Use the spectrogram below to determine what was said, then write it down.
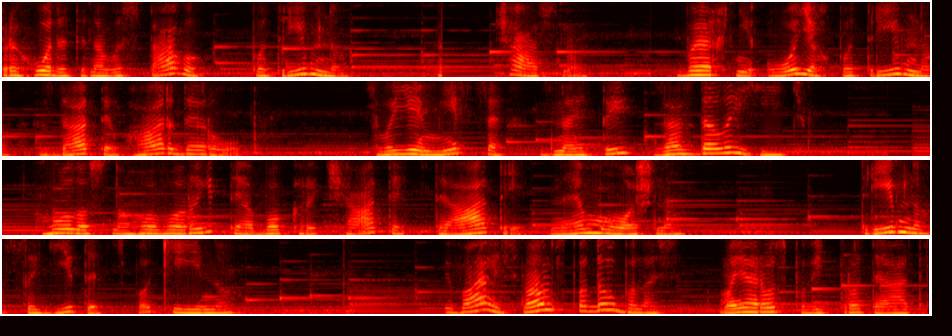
Приходити на виставу потрібно вчасно. Верхній одяг потрібно здати в гардероб. Своє місце знайти заздалегідь. Голосно говорити або кричати в театрі не можна. Потрібно сидіти спокійно. Сподіваюсь, вам сподобалась моя розповідь про театр.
